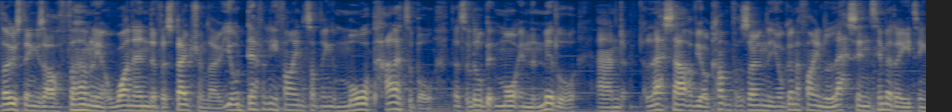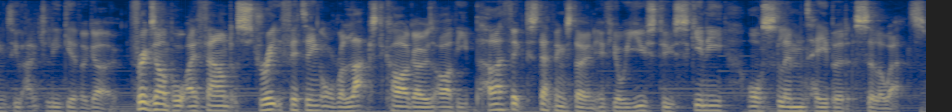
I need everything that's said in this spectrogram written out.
Those things are firmly at one end of the spectrum though. You'll definitely find something something more palatable that's a little bit more in the middle and less out of your comfort zone that you're going to find less intimidating to actually give a go. For example, I found straight fitting or relaxed cargos are the perfect stepping stone if you're used to skinny or slim tapered silhouettes.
